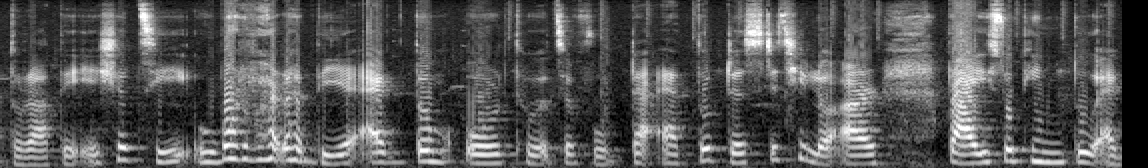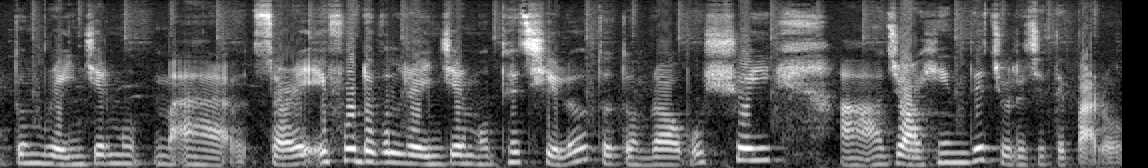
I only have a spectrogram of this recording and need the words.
এত রাতে এসেছি। উবার ভাড়া দিয়ে একদম ওর্থ হয়েছে। ফুডটা এত টেস্টি ছিল। আর প্রাইসও কিন্তু একদম রেঞ্জের সরি এফোর্ডেবল রেঞ্জের মধ্যে ছিল। তো তোমরা অবশ্যই জয় হিন্দে চলে যেতে পারো।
